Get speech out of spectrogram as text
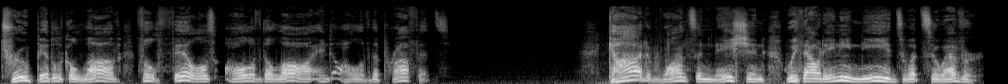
true biblical love fulfills all of the law and all of the prophets. God wants a nation without any needs whatsoever.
